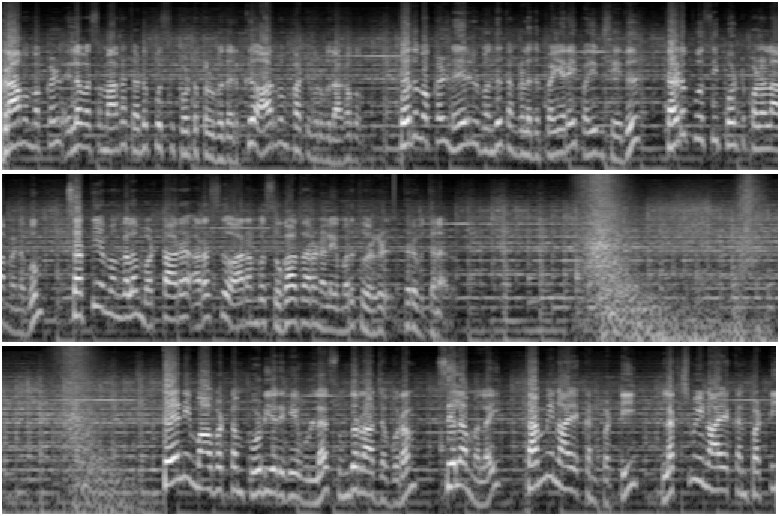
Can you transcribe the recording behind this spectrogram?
கிராம மக்கள் இலவசமாக தடுப்பூசி போட்டுக் கொள்வதற்கு ஆர்வம் காட்டி வருவதாகவும் பொதுமக்கள் நேரில் வந்து தங்களது பெயரை பதிவு செய்து தடுப்பூசி போட்டுக் கொள்ளலாம் எனவும் சத்தியமங்கலம் வட்டார அரசு ஆரம்ப சுகாதார நிலைய மருத்துவர்கள் தெரிவித்தனர். தேனி மாவட்டம் போடி அருகே உள்ள சுந்தரராஜபுரம் சிலமலை தம்மிநாயக்கன்பட்டி லட்சுமி நாயக்கன்பட்டி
